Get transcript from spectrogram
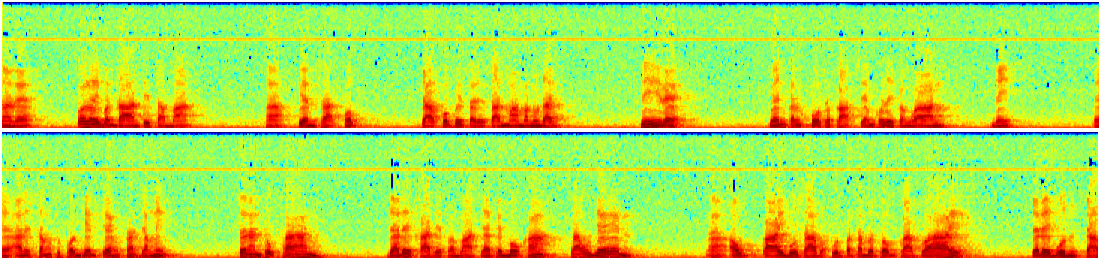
นั่นแหละ ก็เลยบันดาลที่ตามมาเปลี่ยนชาติพบจากกบเป็นสัตว์สันมามนุษย์ได้ นี่แหละเหมือนกันโคสกะเสียงก็เลยกังวาน นี่อาริสังสผลเห็นแจ้งชัดอย่างนี้ฉะนั้นทุกท่าน อย่าได้ขาดอย่าประมาทอย่าเป็นโมฆะเศร้าเย็น เอากายบูชาบพุทธปฏิบัติสงกราบไหว้ จะได้บุญจาก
